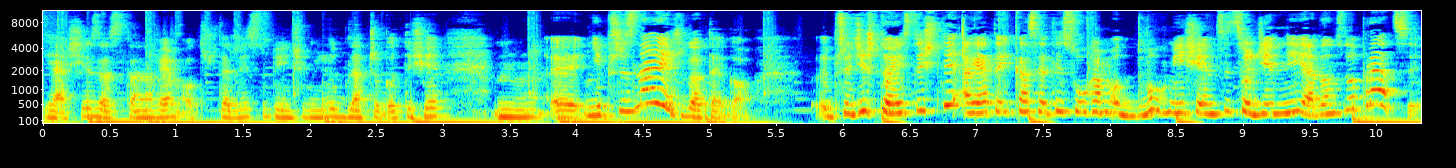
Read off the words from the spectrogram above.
Ja się zastanawiam od 45 minut, dlaczego ty się mm, y, nie przyznajesz do tego. Przecież to jesteś ty, a ja tej kasety słucham od dwóch miesięcy codziennie jadąc do pracy.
